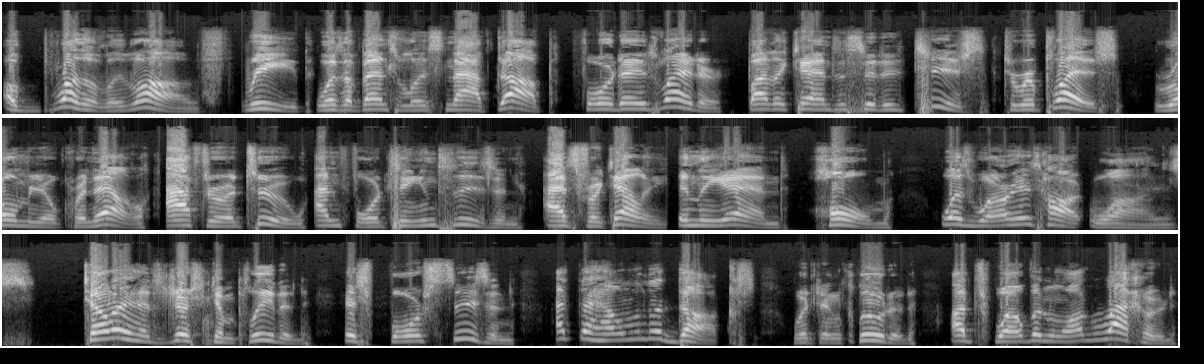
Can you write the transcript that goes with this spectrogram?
of brotherly love. Reid was eventually snapped up four days later by the Kansas City Chiefs to replace Romeo Crennel after a 2 and 14 season. As for Kelly, in the end, home was where his heart was. Kelly has just completed his fourth season at the helm of the Ducks, which included a 12 and 1 record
